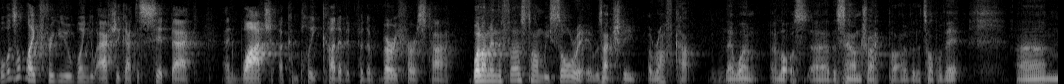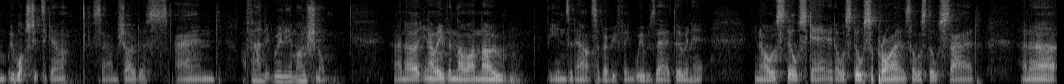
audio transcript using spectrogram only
what was it like for you when you actually got to sit back and watch a complete cut of it for the very first time? Well, I mean, the first time we saw it, it was actually a rough cut. There weren't a lot of uh, the soundtrack put over the top of it. Um, we watched it together. Sam showed us, and I found it really emotional. And uh, you know, even though I know the ins and outs of everything, we was there doing it. You know, I was still scared. I was still surprised. I was still sad, and uh,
